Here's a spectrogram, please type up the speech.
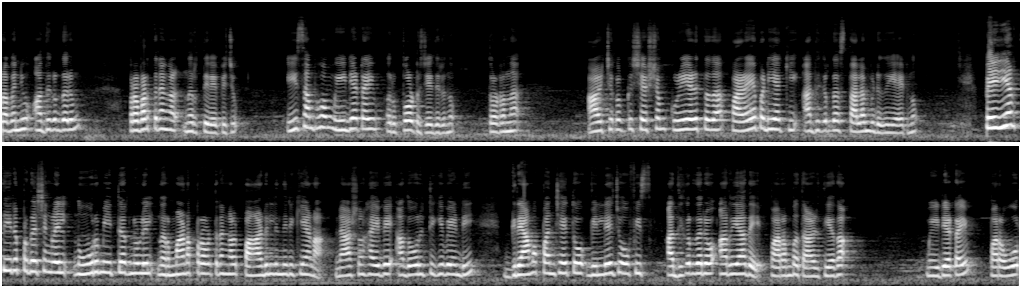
റവന്യൂ അധികൃതരും പ്രവർത്തനങ്ങൾ നിർത്തിവെപ്പിച്ചു. ഈ സംഭവം മീഡിയ ടൈം റിപ്പോർട്ട് ചെയ്തിരുന്നു. തുടർന്ന് ആഴ്ചകൾക്ക് ശേഷം കുഴിയെടുത്തത് പഴയപടിയാക്കി അധികൃതർ സ്ഥലം വിടുകയായിരുന്നു. പെരിയാർ തീരപ്രദേശങ്ങളിൽ നൂറ് മീറ്ററിനുള്ളിൽ നിർമ്മാണ പ്രവർത്തനങ്ങൾ പാടില്ലെന്നിരിക്കെയാണ് നാഷണൽ ഹൈവേ അതോറിറ്റിക്ക് വേണ്ടി ഗ്രാമപഞ്ചായത്തോ വില്ലേജ് ഓഫീസ് അധികൃതരോ അറിയാതെ പറമ്പ് താഴ്ത്തിയത്. Media time Paravur.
